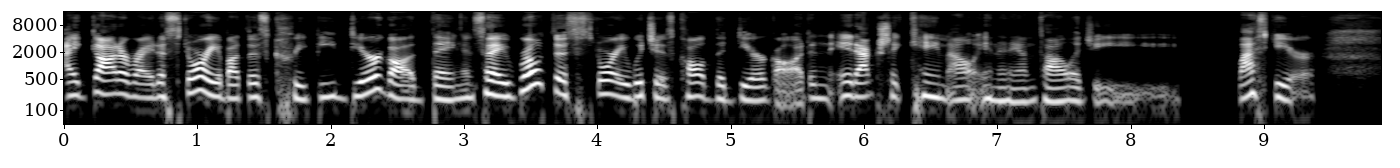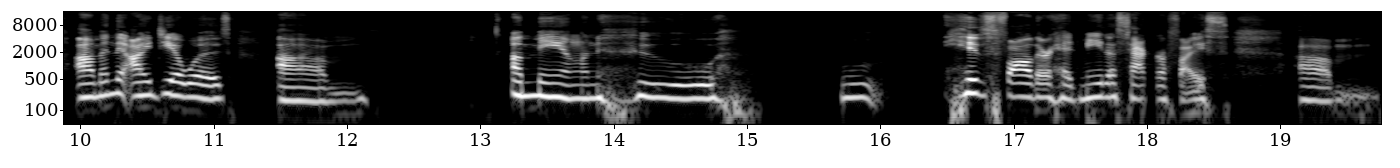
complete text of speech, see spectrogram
I gotta write a story about this creepy deer god thing. And so I wrote this story, which is called The Deer God. And it actually came out in an anthology last year. Um, and the idea was um, a man who his father had made a sacrifice. Um,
